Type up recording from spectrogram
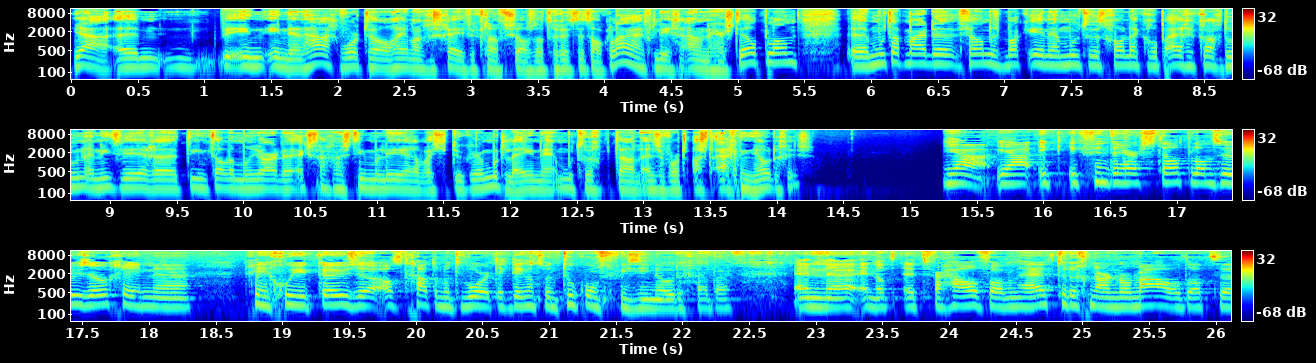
Ja, um, in, in Den Haag wordt al heel lang geschreven... ik geloof zelfs dat Rutte het al klaar heeft liggen aan een herstelplan. Uh, moet dat maar de vuilnisbak in... en moeten we het gewoon lekker op eigen kracht doen... en niet weer uh, tientallen miljarden extra gaan stimuleren... wat je natuurlijk weer moet lenen en moet terugbetalen enzovoort, als het eigenlijk niet nodig is? Ja, ja ik, ik vind de herstelplan sowieso geen, uh, geen goede keuze als het gaat om het woord. Ik denk dat we een toekomstvisie nodig hebben. En, uh, en dat het verhaal van hè, terug naar normaal, dat, uh,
